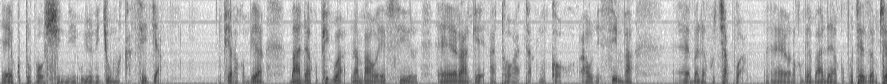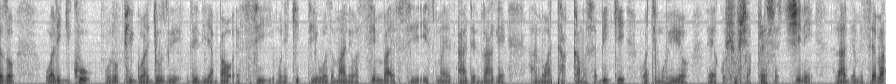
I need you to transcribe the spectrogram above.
eh, kutupa ushindi. Huyo ni Juma Kaseja. Pia anakwambia baada ya kupigwa na Mbao FC eh, Rage atoa tamko au ni Simba eh, baada ya kuchapwa eh, wanakwambia baada ya kupoteza mchezo wa ligi kuu uliopigwa juzi dhidi ya Mbao FC. Mwenyekiti wa zamani wa Simba FC Ismail Aden Rage amewataka mashabiki wa timu hiyo eh, kushusha presha chini. Rage amesema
